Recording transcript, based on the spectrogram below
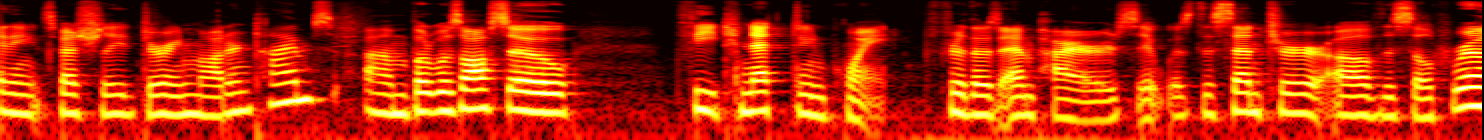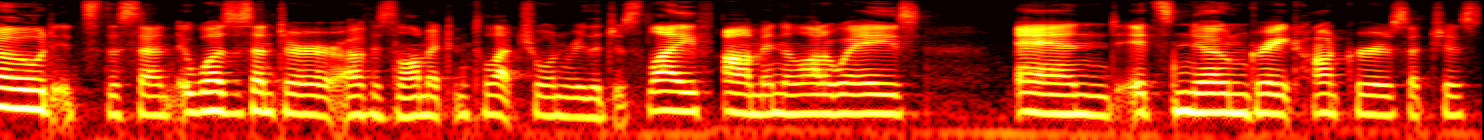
I think, especially during modern times, um, but it was also the connecting point for those empires. It was the center of the Silk Road. It's the cent- It was the center of Islamic intellectual and religious life. Um, in a lot of ways, and it's known great conquerors such as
